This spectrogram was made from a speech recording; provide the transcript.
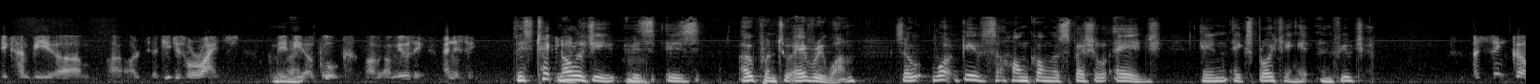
It can be um, uh, digital rights, maybe Right. a book, a, a music, anything. This technology is is open to everyone. So, what gives Hong Kong a special edge in exploiting it in future? I think uh,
